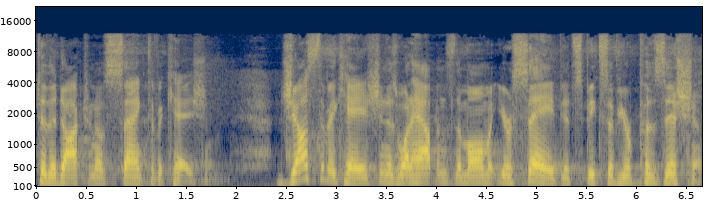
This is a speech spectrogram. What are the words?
to the doctrine of sanctification. Justification is what happens the moment you're saved, it speaks of your position.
